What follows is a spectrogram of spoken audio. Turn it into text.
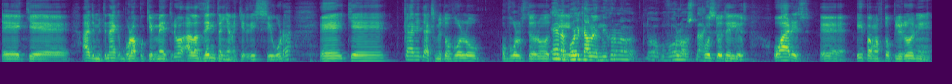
Ε, και άντε με την ΑΕΚ μπορώ να πω και μέτριο, αλλά δεν ήταν για να κερδίσει σίγουρα. Ε, και κάνει εντάξει με το Βόλο. Ο Βόλος θεωρώ ότι. Ένα πολύ καλό ημίχρονο. Το Βόλος. Που το τελείως. Ο Άρης, ε, είπαμε αυτό, πληρώνει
